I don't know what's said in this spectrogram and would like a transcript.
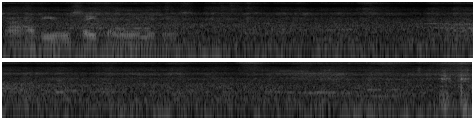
So have you received any images? Like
